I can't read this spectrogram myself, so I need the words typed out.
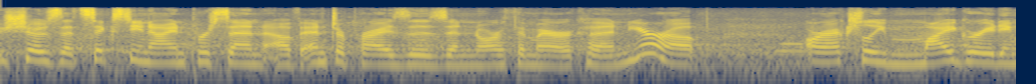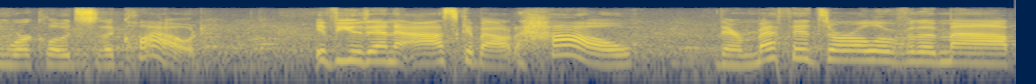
shows that 69% of enterprises in North America and Europe are actually migrating workloads to the cloud. If you then ask about how, their methods are all over the map,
